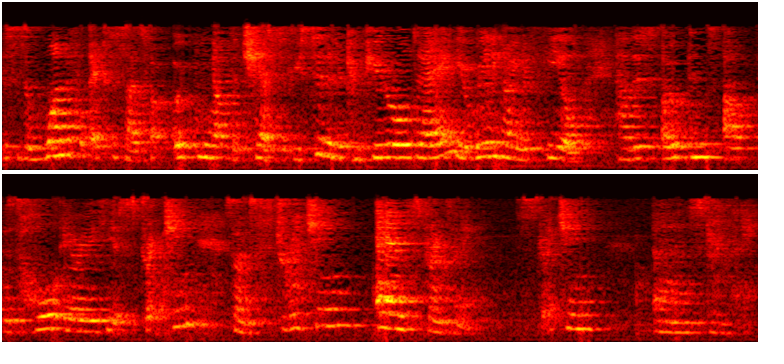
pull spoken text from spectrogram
This is a wonderful exercise for opening up the chest. If you sit at a computer all day, you're really going to feel how this opens up this whole area here, stretching. So I'm stretching and strengthening, stretching and strengthening.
